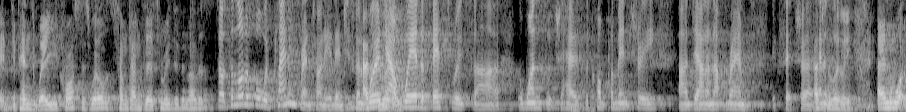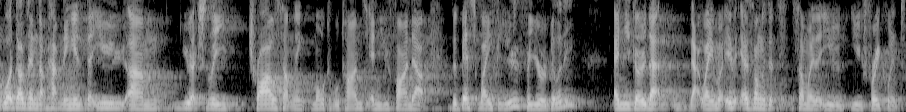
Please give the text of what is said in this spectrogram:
it depends where you cross as well. Sometimes they're smoother than others. So it's a lot of forward planning for Antonia then. She's going to work out where the best routes are, the ones which has the complementary uh, down and up ramps, etc. And Absolutely. And what, what does end up happening is that you, um, you actually trial something multiple times and you find out the best way for you, for your ability, and you go that, that way, as long as it's somewhere that you, you frequent.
